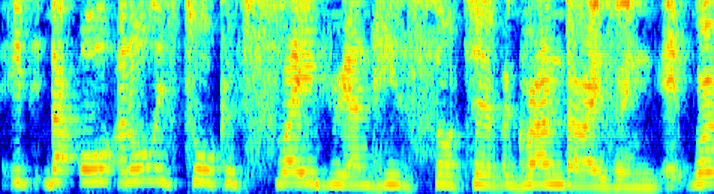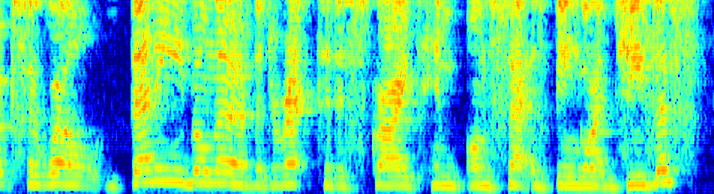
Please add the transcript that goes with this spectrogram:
it, that all and all his talk of slavery and his sort of aggrandizing, it works so well. Denis Villeneuve, the director, described him on set as being like Jesus,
